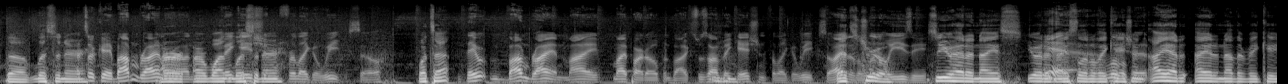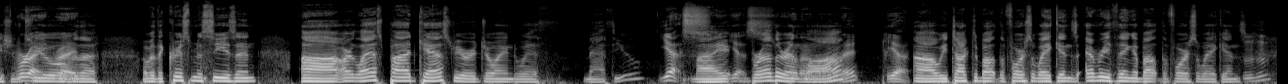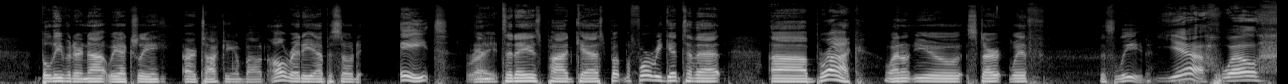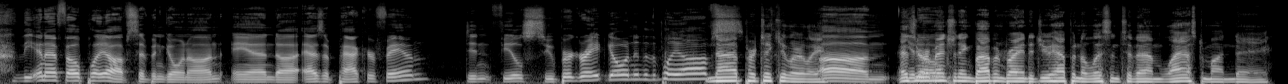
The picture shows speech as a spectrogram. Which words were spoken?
the listener. That's okay. Bob and Brian Our- are on our one vacation listener. for like a week, so What's that? they were, Bob and Brian, my my part of Open Box, was on vacation for like a week, so I Mm-hmm. That's had it a true. little easy. So you had a nice you had a nice little a little vacation. I had I had another vacation Right, too right. over the over the Christmas season. Uh, our last podcast we were joined with Matthew. Yes, My yes. brother-in-law. right? Yeah. Uh, we talked about the Force Awakens, everything about the Force Awakens. Mm-hmm. Believe it or not, we actually are talking about already episode eight in today's podcast. But before we get to that, uh, Brock, why don't you start with this lead? Yeah, well, the NFL playoffs have been going on, and uh, as a Packer fan, didn't feel super great going into the playoffs. Not particularly. um, As you, were know, mentioning, Bob and Brian, did you happen to listen to them last Monday?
